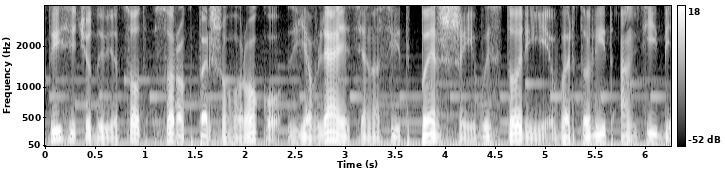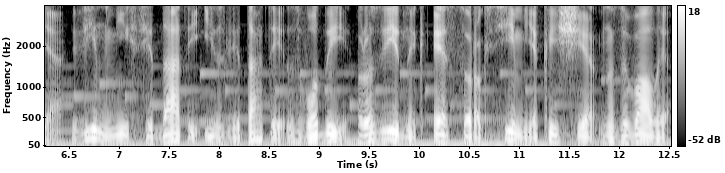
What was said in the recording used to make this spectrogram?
1941 року з'являється на світ перший в історії вертоліт Амфібія. Він міг сідати і взлітати з води. Розвідник С-47, який ще називали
